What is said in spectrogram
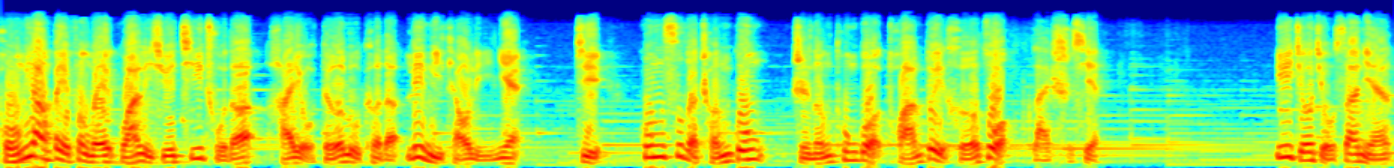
同样被奉为管理学基础的，还有德鲁克的另一条理念，即公司的成功只能通过团队合作来实现。一九九三年，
